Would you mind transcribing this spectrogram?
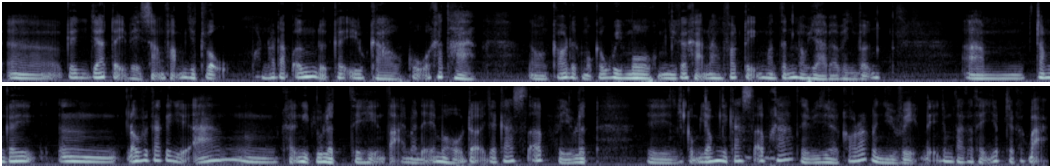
uh, cái giá trị về sản phẩm dịch vụ mà nó đáp ứng được cái yêu cầu của khách hàng Ờ, có được một cái quy mô cũng như cái khả năng phát triển mang tính lâu dài và bền vững. À, trong cái ừ, đối với các cái dự án ừ, khởi nghiệp du lịch thì hiện tại mà để mà hỗ trợ cho các startup về du lịch thì cũng giống như các startup khác thì bây giờ có rất là nhiều việc để chúng ta có thể giúp cho các bạn.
